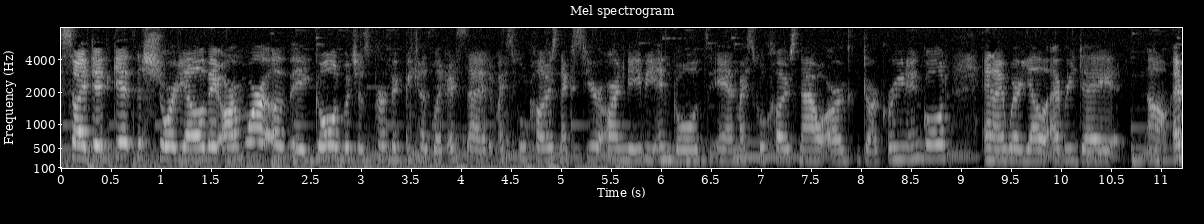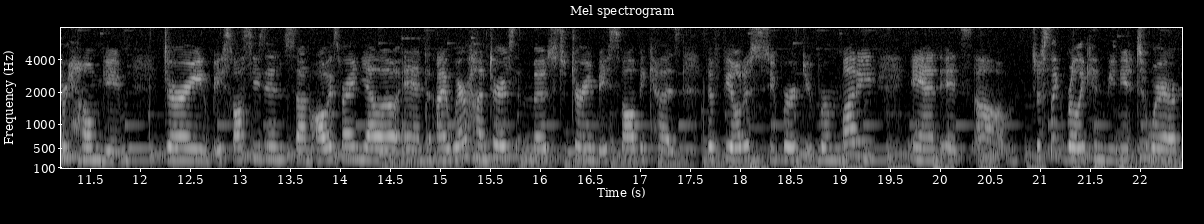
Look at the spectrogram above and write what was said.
So I did get the short yellow. They are more of a gold, which is perfect because like I said, my school colors next year are navy and gold and my school colors now are dark green and gold and I wear yellow every day, um, every home game during baseball season. So I'm always wearing yellow and I wear hunters most during baseball because the field is super duper muddy and it's um, just like really convenient to wear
